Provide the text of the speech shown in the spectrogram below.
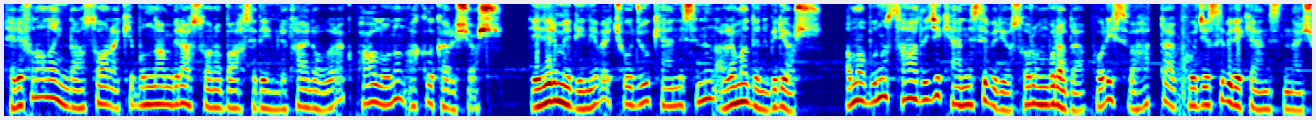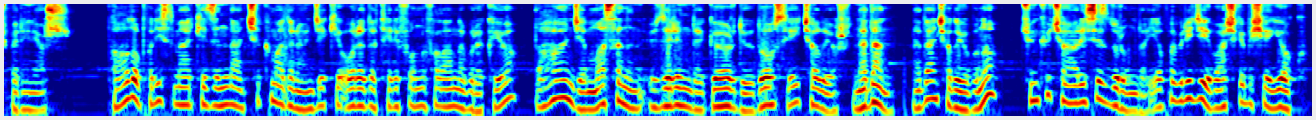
Telefon olayından sonraki bundan biraz sonra bahsedeyim detaylı olarak Paolo'nun aklı karışıyor. Delirmediğini ve çocuğu kendisinin aramadığını biliyor. Ama bunu sadece kendisi biliyor. Sorun burada. Polis ve hatta kocası bile kendisinden şüpheleniyor. Paolo polis merkezinden çıkmadan önce ki orada telefonunu falan da bırakıyor. Daha önce masanın üzerinde gördüğü dosyayı çalıyor. Neden? Neden çalıyor bunu? Çünkü çaresiz durumda. Yapabileceği başka bir şey yok.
